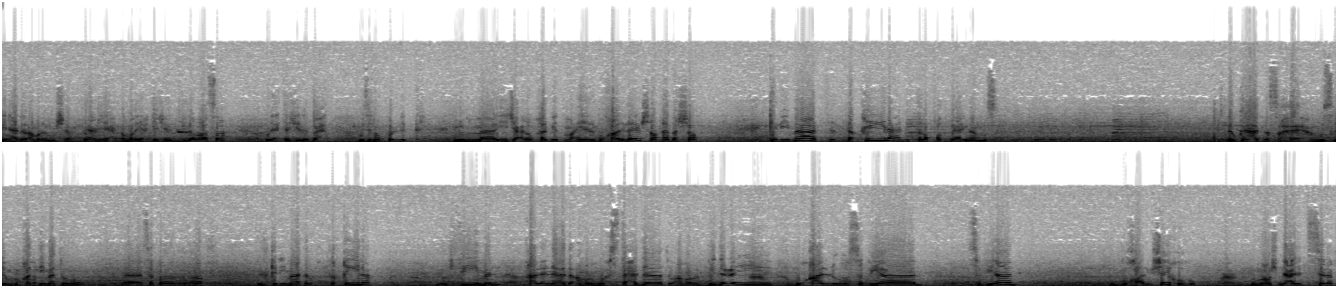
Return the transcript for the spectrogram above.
من هذا الأمر المشاع. يعني أمر يحتاج إلى دراسة ويحتاج إلى بحث. وزي نقول لك مما يجعل القلب يطمئن. البخاري لا يشترط هذا الشرط كلمات ثقيلة لتلفظ بها الإمام مسلم. لو كان عندنا صحيح مسلم مقدمته آه، ستعرف الكلمات الثقيلة في من قال أن هذا أمر مستحدث وأمر بدعي وقال له صبيان. صبيان البخاري شيخه. وما هوش من عادة السلف؟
